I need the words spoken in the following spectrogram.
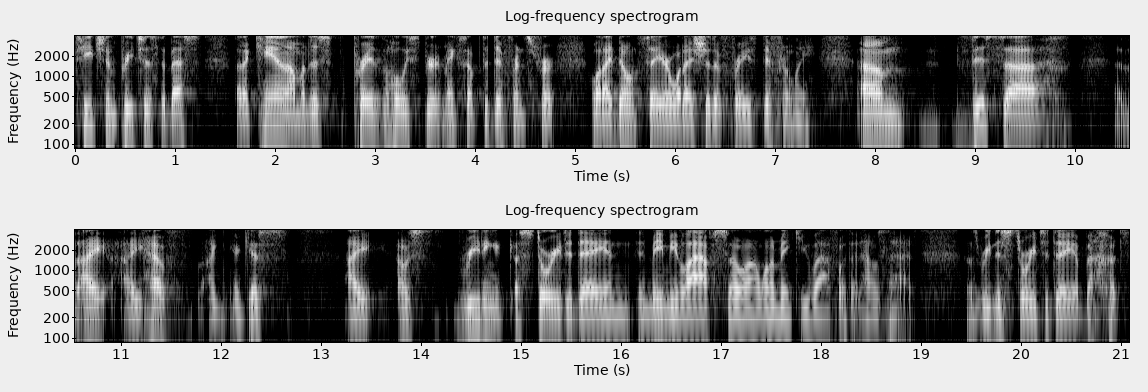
teach and preach this the best that i can i'm going to just pray that the holy spirit makes up the difference for what i don't say or what i should have phrased differently. Um, this uh, I, I have I, I guess I, I was reading a story today and it made me laugh, so I want to make you laugh with it. How's that? I was reading a story today about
